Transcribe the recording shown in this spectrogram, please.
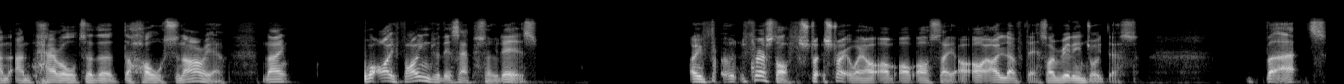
and, and peril to the, the whole scenario. Now, what I find with this episode is, I mean, uh, first off, straight straight away, I'll, I'll, I'll say I, I love this. I really enjoyed this, but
